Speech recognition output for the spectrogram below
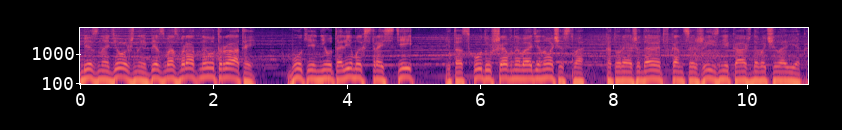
безнадежной, безвозвратной утратой, муки неутолимых страстей и тоску душевного одиночества, которое ожидает в конце жизни каждого человека.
